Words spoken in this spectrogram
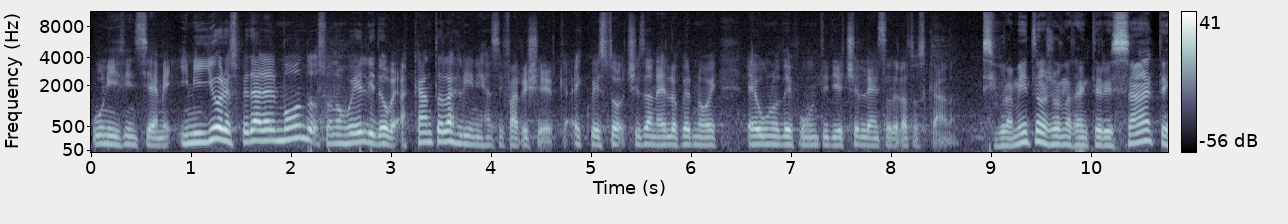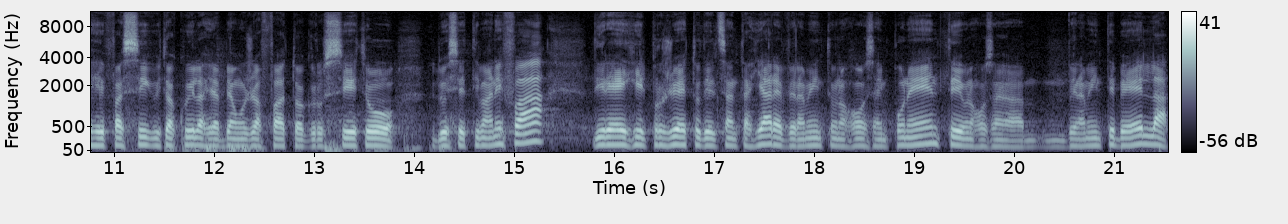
uniti insieme. I migliori ospedali al mondo sono quelli dove accanto alla clinica si fa ricerca e questo Cisanello per noi è uno dei punti di eccellenza della Toscana. Sicuramente una giornata interessante che fa seguito a quella che abbiamo già fatto a Grosseto due settimane fa. Direi che il progetto del Santa Chiara è veramente una cosa imponente, una cosa veramente bella,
